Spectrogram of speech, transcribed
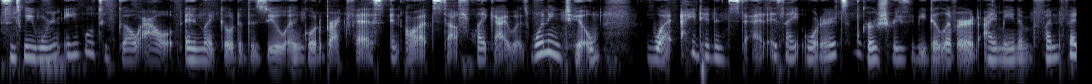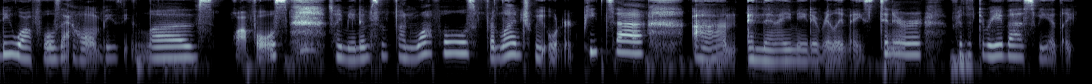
since we weren't able to go out and like go to the zoo and go to breakfast and all that stuff like I was wanting to what I did instead is I ordered some groceries to be delivered. I made him funfetti waffles at home because he loves waffles. So I made him some fun waffles for lunch. We ordered pizza. Um, and then I made a really nice dinner for the three of us. We had like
